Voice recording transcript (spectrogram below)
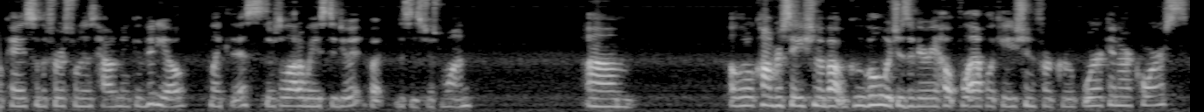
Okay, so the first one is how to make a video like this. There's a lot of ways to do it, but this is just one. Um, a little conversation about Google, which is a very helpful application for group work in our course.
